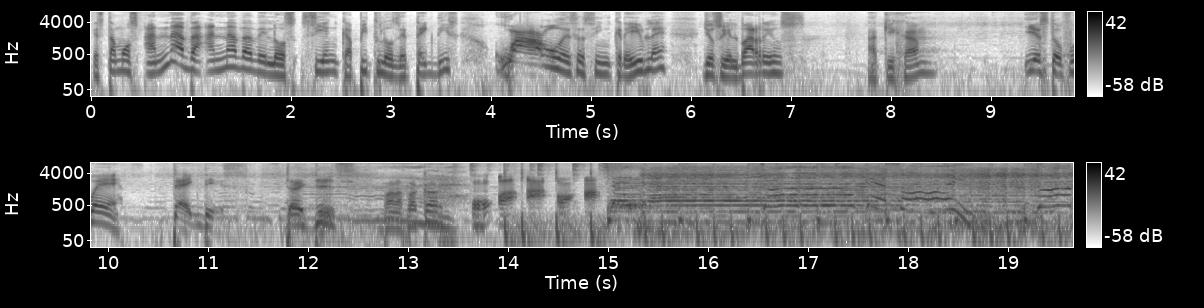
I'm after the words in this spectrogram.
Estamos a nada, a nada de los 100 capítulos de Take This. ¡Wow! Eso es increíble. Yo soy el Barrios Aquí, Ham. y esto fue Take This. Take this, motherfucker. Todo lo que soy, todo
